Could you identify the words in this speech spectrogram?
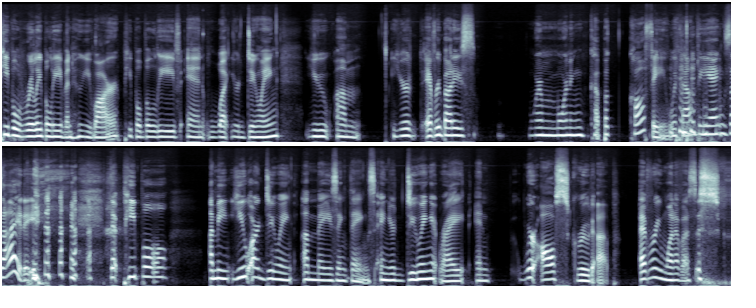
people really believe in who you are. People believe in what you're doing. You um, you're everybody's warm morning cup of coffee without the anxiety that people. I mean, you are doing amazing things, and you're doing it right. And we're all screwed up. Every one of us is screwed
